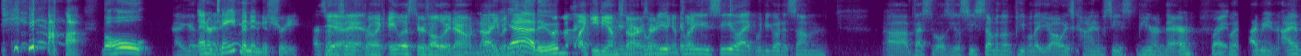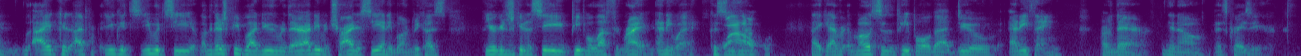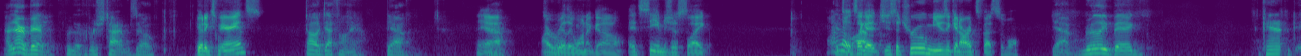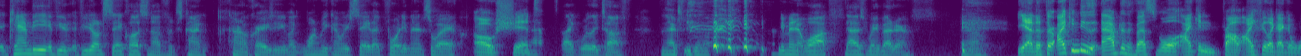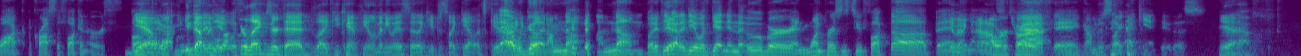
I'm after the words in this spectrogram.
yeah. The whole I get, entertainment industry. That's what I'm saying. for like A-listers all the way down, not Like, even Yeah, just, dude. not just like EDM And then stars or anything. You, it's and like when you see like when you go to some uh festivals, you'll see some of the people that you always kind of see here and there. Right. But I mean, I I could I you could you would see. I mean, there's people I knew were there. I didn't even try to see anyone because you're just gonna see people left and right anyway. Because Wow. you know, like every most of the people that do anything are there. You know, it's crazy. I've never been for the first time, so Good experience? oh, definitely, yeah. Yeah. I really want to go. It seems just like I don't It's know. It's like a just a true music and arts festival. Yeah, really big. Can it can be if you if you don't stay close enough, it's kind of kind of crazy. Like one weekend we stayed like 40 minutes away. Oh shit. That's like really tough. The next weekend, 30 minute walk. That was way better. You know, Yeah, the third I can do after the festival. I can probably. I feel like I could walk across the fucking earth. But yeah, like, well, you you got to deal walk. with your legs are dead. Like you can't feel them anyway. So like you're just like, yeah, let's get Yeah, out. we're good. I'm numb. I'm numb. But if you Yeah. got to deal with getting in the Uber and one person's too fucked up and Give it you an hour it's car traffic, I'm just like, I can't do this. Yeah. yeah.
